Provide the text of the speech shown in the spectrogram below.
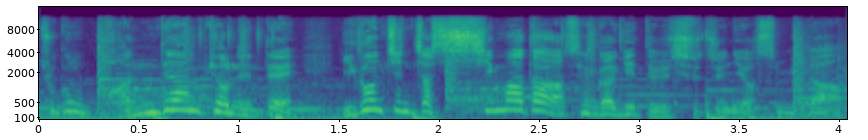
조금 관대한 편인데 이건 진짜 심하다 생각이 들 수준이었습니다.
